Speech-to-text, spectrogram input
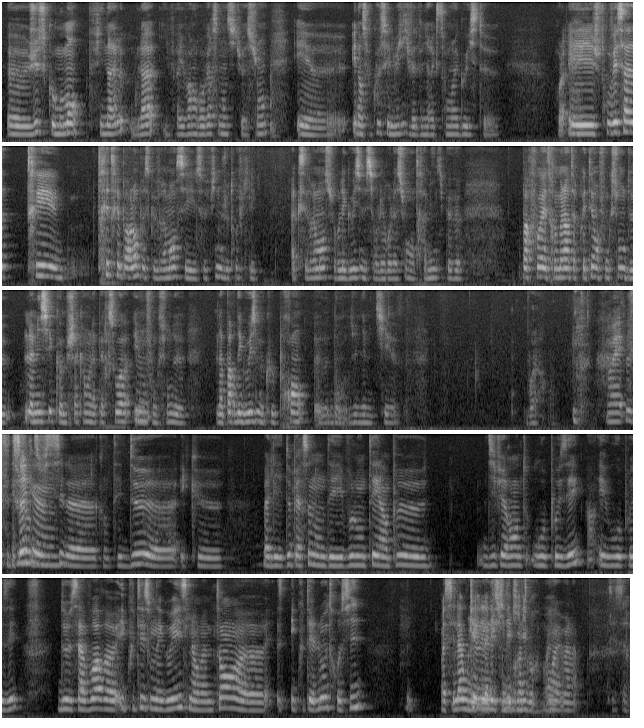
Euh, Jusqu'au moment final où là, il va y avoir un reversement de situation. Et, euh, et d'un seul coup, c'est lui qui va devenir extrêmement égoïste. voilà. Et je trouvais ça très, très, très parlant parce que vraiment, c'est ce film, je trouve qu'il est axé vraiment sur l'égoïsme et sur les relations entre amis qui peuvent parfois être mal interprétées en fonction de l'amitié comme chacun l'aperçoit et en Mm. fonction de la part d'égoïsme que prend euh, dans une amitié. euh, Voilà. Ouais. C'est toujours vrai que- difficile euh, quand t'es deux euh, et que bah, les deux personnes ont des volontés un peu différentes ou opposées, enfin, et ou opposées, de savoir euh, écouter son égoïsme et en même temps euh, écouter l'autre aussi. Bah, c'est là où Quel la est question d'équilibre. ouais. Ouais, voilà. C'est ça.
